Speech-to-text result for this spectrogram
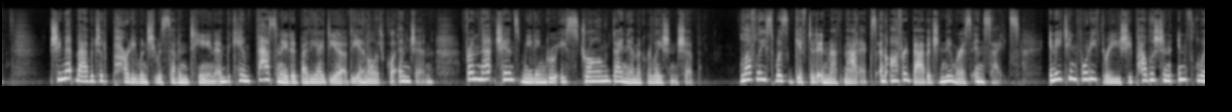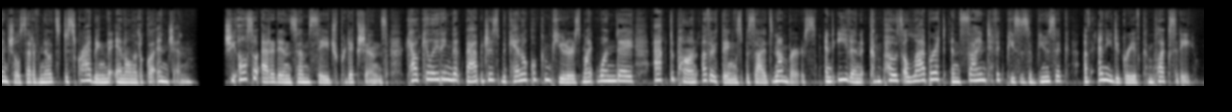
She met Babbage at a party when she was 17 and became fascinated by the idea of the analytical engine. From that chance meeting grew a strong, dynamic relationship. Lovelace was gifted in mathematics and offered Babbage numerous insights. In 1843, she published an influential set of notes describing the analytical engine. She also added in some sage predictions, calculating that Babbage's mechanical computers might one day act upon other things besides numbers, and even compose elaborate and scientific pieces of music of any degree of complexity.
